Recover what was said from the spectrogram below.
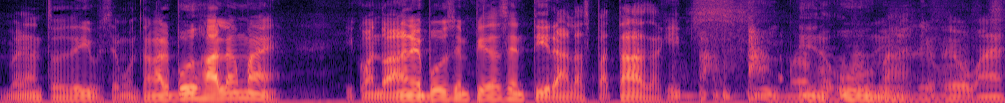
¿verdad? Entonces y se montan al bus, jalan, mae. Y cuando van en el bus empieza a sentir a las patadas aquí. pam, pam, y uno, uh, mae, qué feo, mae.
